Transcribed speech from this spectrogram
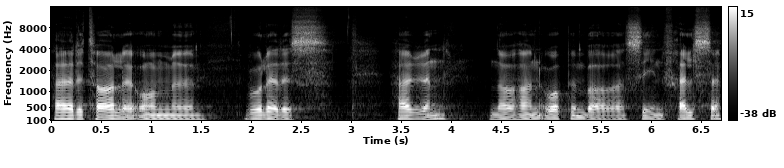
Her er det tale om uh, hvorledes Herren, når Han åpenbarer sin frelse,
